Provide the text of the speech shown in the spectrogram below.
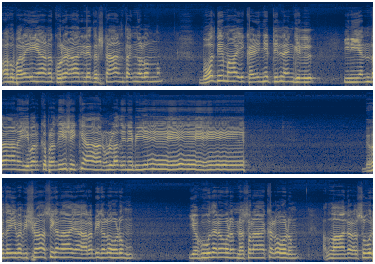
അള്ളാഹു പറയുകയാണ് ഖുർആാനിലെ ദൃഷ്ടാന്തങ്ങളൊന്നും ബോധ്യമായി കഴിഞ്ഞിട്ടില്ലെങ്കിൽ ഇനി എന്താണ് ഇവർക്ക് പ്രതീക്ഷിക്കാനുള്ളത് നബിയേ? ബഹുദൈവ വിശ്വാസികളായ അറബികളോടും യഹൂദരോടും നസുറാക്കളോടും അള്ളാന്റെ റസൂൽ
